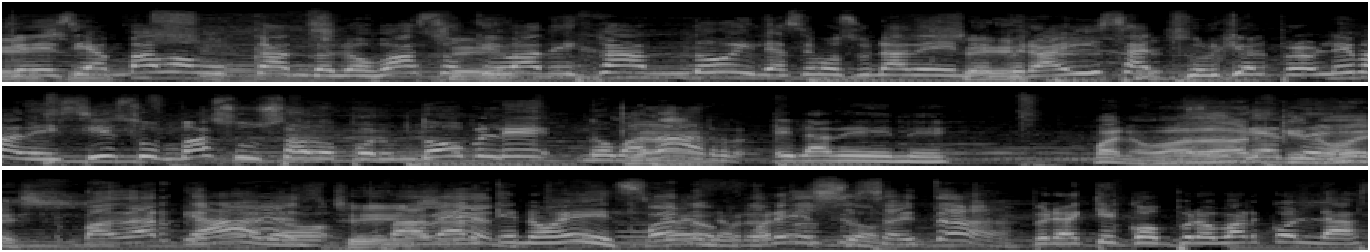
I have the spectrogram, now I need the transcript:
que decían, sí. vamos buscando los vasos Sí. que va dejando y le hacemos un ADN. Sí. Pero ahí sal- surgió el problema de si es un vaso usado por un doble, no va a Claro. dar el ADN. Bueno, va a dar que no es. Va a dar que Claro, no es. Sí. va a dar que no es. Bueno, Bueno, pero por entonces eso. ahí está. Pero hay que comprobar con las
